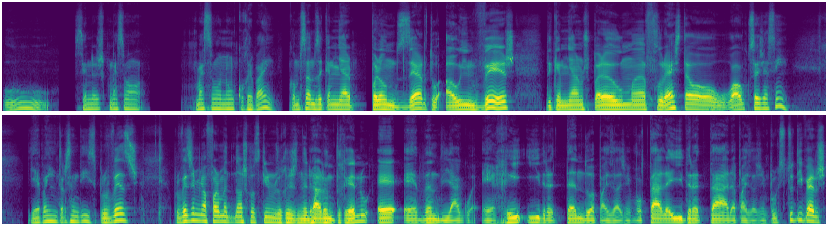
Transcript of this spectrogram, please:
uh, cenas começam começam a não correr bem. Começamos a caminhar para um deserto ao invés de caminharmos para uma floresta ou algo que seja assim. E é bem interessante isso. Por vezes, por vezes a melhor forma de nós conseguirmos regenerar um terreno é, é dando-lhe água, é reidratando a paisagem, voltar a hidratar a paisagem. Porque se tu tiveres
